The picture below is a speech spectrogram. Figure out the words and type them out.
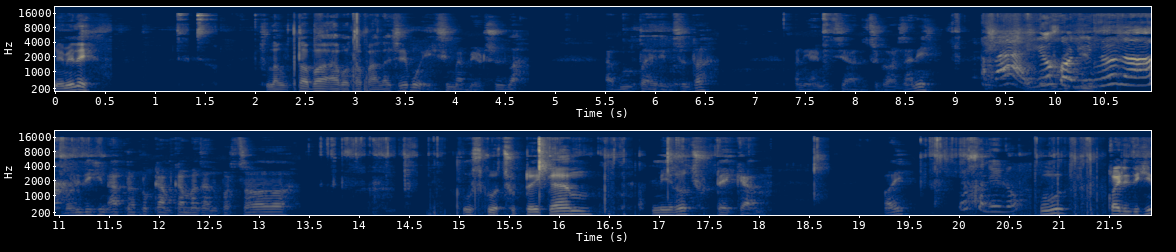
मेमेले। ल तब अब तपाईँहरूलाई चाहिँ म एकछिनमा भेट्छु। ल अब म तयारी हुन्छु नि त। अनि हामी चाहिँ आज चाहिँ घर जाने। भोलिदेखि आफ्नो आफ्नो काम काममा जानुपर्छ। उसको छुट्टै काम मेरो छुट्टै काम। है? ऊ कहिलेदेखि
